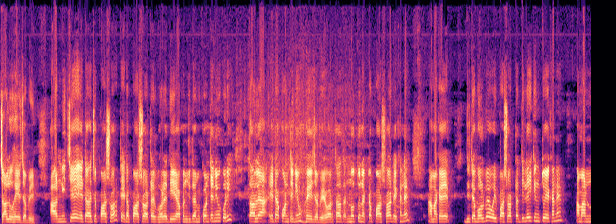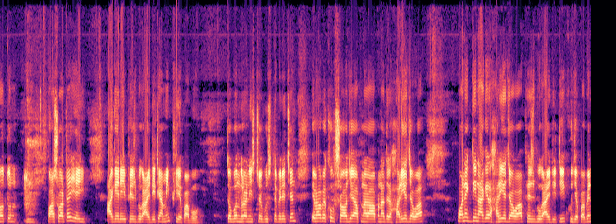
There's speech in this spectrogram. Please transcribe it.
চালু হয়ে যাবে। আর নিচে এটা হচ্ছে পাসওয়ার্ড, এটা পাসওয়ার্ডের ঘরে দিয়ে এখন যদি আমি কন্টিনিউ করি, তাহলে এটা কন্টিনিউ হয়ে যাবে। অর্থাৎ নতুন একটা পাসওয়ার্ড এখানে আমাকে দিতে বলবে। ওই পাসওয়ার্ডটা দিলেই কিন্তু এখানে আমার নতুন পাসওয়ার্ডে এই আগের এই ফেসবুক আইডিটি আমি ফিরে পাবো। তো বন্ধুরা, নিশ্চয়ই বুঝতে পেরেছেন। এভাবে খুব সহজে আপনারা আপনাদের হারিয়ে যাওয়া অনেক দিন আগের হারিয়ে যাওয়া ফেসবুক আইডিটি খুঁজে পাবেন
